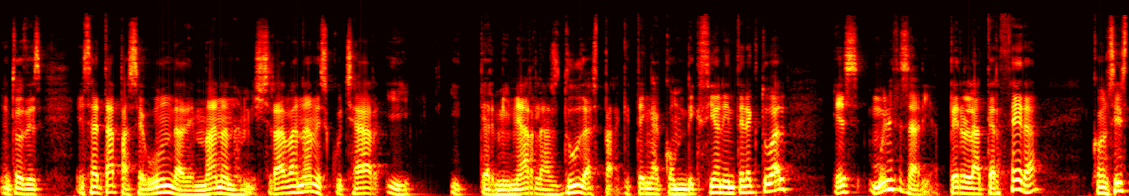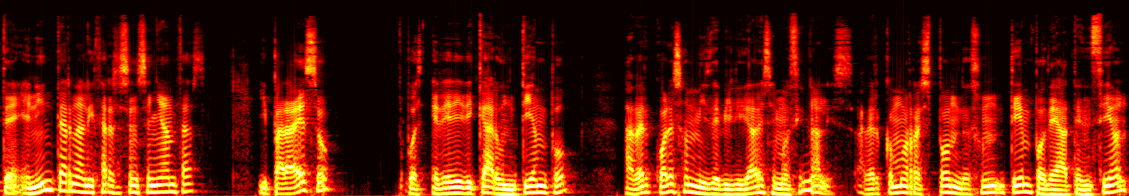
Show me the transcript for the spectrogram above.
Entonces, esa etapa segunda de Mananam y Shravanam, escuchar y y terminar las dudas para que tenga convicción intelectual es muy necesaria. Pero la tercera consiste en internalizar esas enseñanzas y para eso pues he de dedicar un tiempo a ver cuáles son mis debilidades emocionales, a ver cómo respondo. Es un tiempo de atención,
